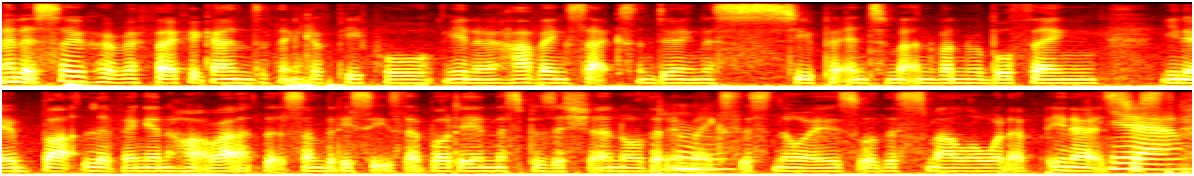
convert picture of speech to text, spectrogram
And it's so horrific again to think of people, you know, having sex and doing this super intimate and vulnerable thing, you know, but living in horror that somebody sees their body in this position or that it makes hmm. this noise or this smell or whatever. You know, it's Yeah. just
